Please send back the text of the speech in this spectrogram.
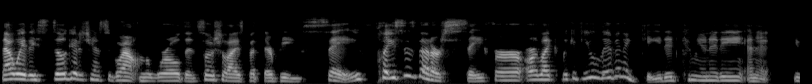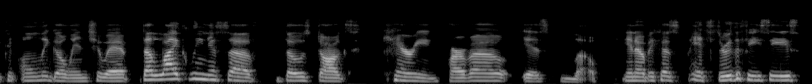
That way they still get a chance to go out in the world and socialize, but they're being safe. Places that are safer are like like if you live in a gated community and it you can only go into it, the likeliness of those dogs carrying parvo is low you know, because it's through the feces,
